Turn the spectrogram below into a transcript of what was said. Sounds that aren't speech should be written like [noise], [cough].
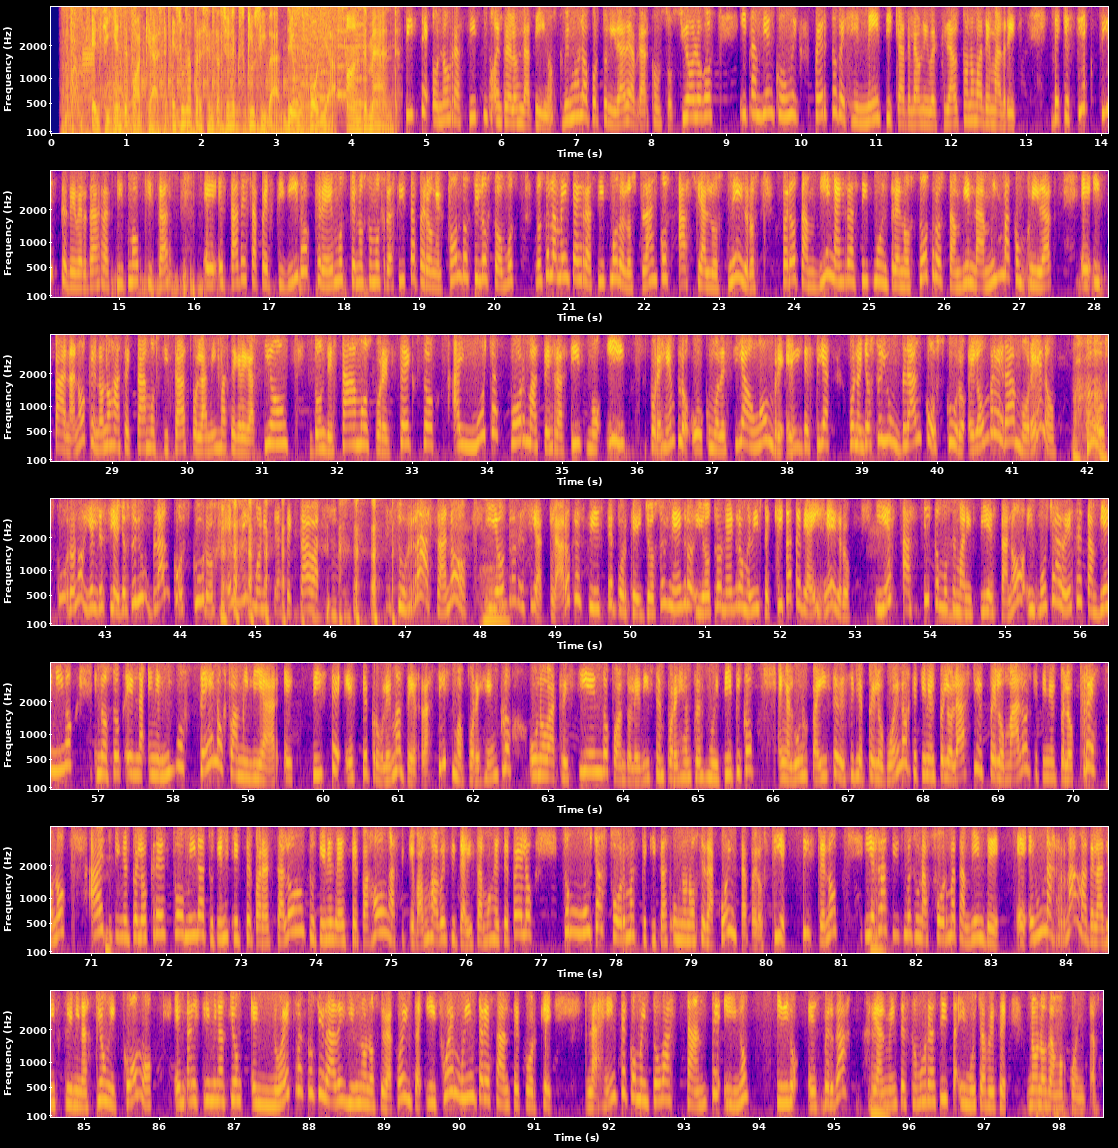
El siguiente podcast es una presentación exclusiva de Euforia On Demand. ¿Existe o no racismo entre los latinos? Tuvimos la oportunidad de hablar con sociólogos y también con un experto de genética de la Universidad Autónoma de Madrid. De que sí existe de verdad racismo, quizás eh, está desapercibido, creemos que no somos racistas, pero en el fondo sí lo somos. No solamente hay racismo de los blancos hacia los negros, pero también hay racismo entre nosotros, también la misma comunidad eh, hispana, ¿no? Que no nos aceptamos quizás por la misma segregación, donde estamos, por el sexo. Hay muchas formas de racismo y, por ejemplo, o como decía un hombre, él decía, bueno, yo soy un blanco oscuro. El hombre era moreno, oscuro, ¿no? Y él decía, yo soy un blanco oscuro. Él mismo ni se aceptaba [laughs] ¿no? Y otro decía, claro que existe porque yo soy negro y otro negro me dice, quítate de ahí, negro. Y es así como se manifiesta, ¿no? Y muchas veces también, Ino, nosotros, en, la- en el mismo seno familiar existe este problema de racismo. Por ejemplo, uno va creciendo cuando le dicen, por ejemplo, es muy típico en algunos países decirle pelo bueno al que tiene el pelo lacio y pelo malo al que tiene el pelo crespo, ¿no? Ay, tú tienes el pelo crespo, mira, tú tienes que irte para el salón, tú tienes este pajón, así que vamos a ver si te alisamos ese pelo. Son muchas formas que quizás uno no se da cuenta, pero sí existe, ¿no? Y el racismo es una forma también de, eh, en una rama de la discriminación y cómo es la discriminación en nuestras sociedades y uno no se da cuenta. Y fue muy interesante porque la gente comentó bastante y no y dijo, es verdad, realmente somos racistas y muchas veces no nos damos cuenta.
